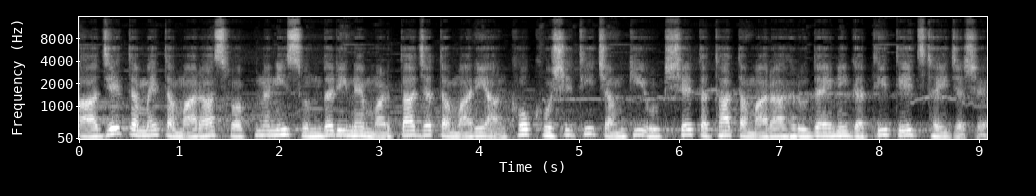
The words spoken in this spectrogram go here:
આજે તમે તમારા સ્વપ્નની સુંદરીને મળતા જ તમારી આંખો ખુશીથી ચમકી ઉઠશે તથા તમારા હૃદયની ગતિ તેજ થઈ જશે.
